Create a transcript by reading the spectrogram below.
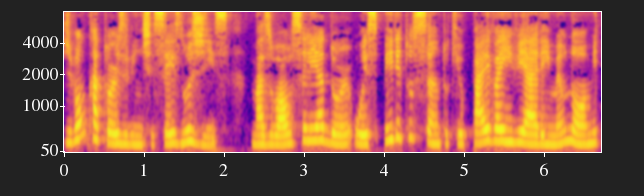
João 14:26 nos diz: mas o auxiliador, o Espírito Santo, que o Pai vai enviar em meu nome,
